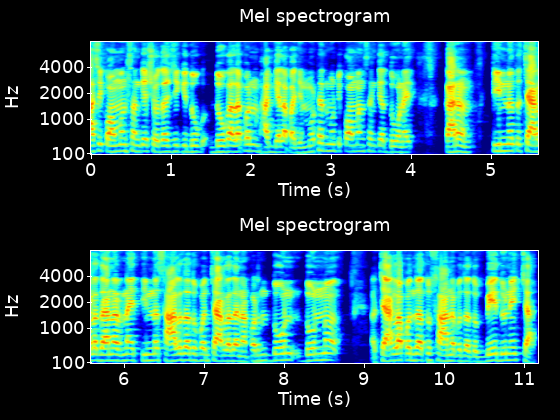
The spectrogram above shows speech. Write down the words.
अशी कॉमन संख्या शोधायची की दो दोघाला पण भाग गेला पाहिजे. मोठ्यात मोठी कॉमन संख्या दोन आहेत. कारण तीननं तर चारला जाणार नाही. तीननं सहाला जातो पण चारला जाणार. परंतु दोन दोननं चारला पण जातो सहानं पण जातो. बे दुने चार.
